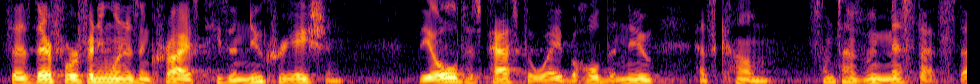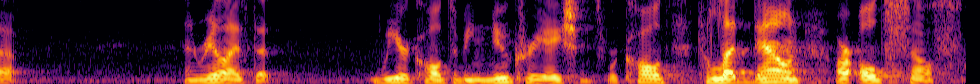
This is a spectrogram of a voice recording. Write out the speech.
It says, "Therefore if anyone is in Christ, he's a new creation. The old has passed away, behold the new has come." Sometimes we miss that step and realize that we are called to be new creations. We're called to let down our old self.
